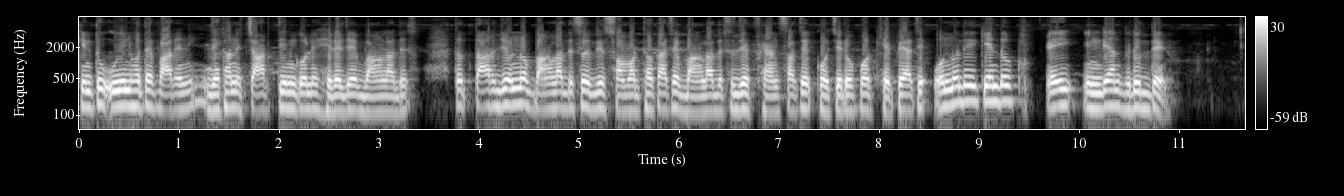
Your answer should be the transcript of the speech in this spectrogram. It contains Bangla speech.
কিন্তু উইন হতে পারেনি, যেখানে চার তিন গোলে হেরে যায় বাংলাদেশ। তো তার জন্য বাংলাদেশের যে সমর্থক আছে, বাংলাদেশের যে ফ্যান্স আছে, কোচের উপর খেপে আছে, অন্যদিকে কিন্তু এই ইন্ডিয়ান বিরুদ্ধে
